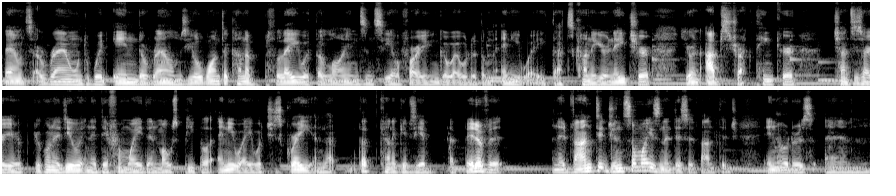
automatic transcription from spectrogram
bounce around within the realms. You'll want to kind of play with the lines and see how far you can go out of them anyway. That's kind of your nature. You're an abstract thinker. Chances are you're, you're going to do it in a different way than most people anyway, which is great. And that, that kind of gives you a, a bit of it, an advantage in some ways and a disadvantage in others. Um,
